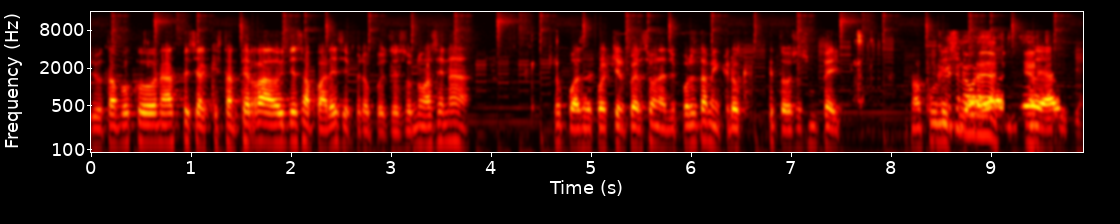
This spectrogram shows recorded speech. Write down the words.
Yo tampoco veo nada especial que está enterrado y desaparece, pero pues eso no hace nada. Lo puede hacer cualquier persona. Yo por eso también creo que, que todo eso es un fake. Una publicidad. una obra de arte, de.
